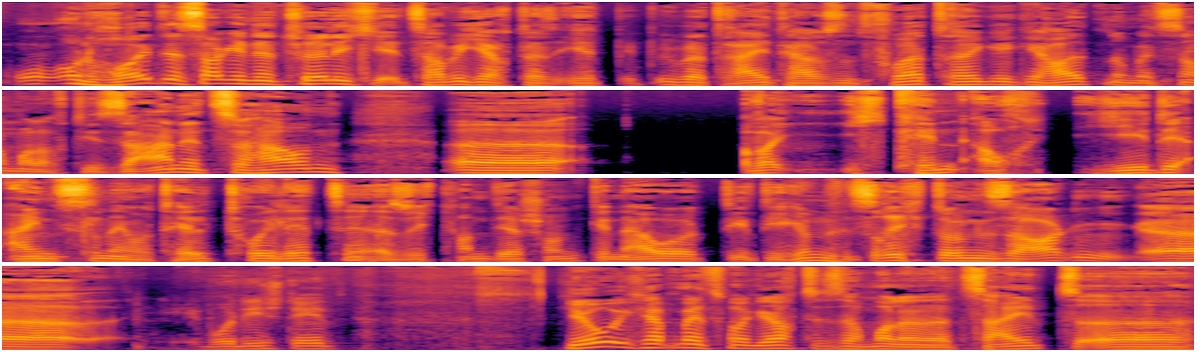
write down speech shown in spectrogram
Und heute sage ich natürlich, jetzt habe ich auch das, ich habe über 3000 Vorträge gehalten, um jetzt nochmal auf die Sahne zu hauen. Äh, aber ich kenne auch jede einzelne Hoteltoilette. Also ich kann dir schon genau die, die Himmelsrichtung sagen, äh, wo die steht. Jo, ich habe mir jetzt mal gedacht, es ist auch mal an der Zeit, äh,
